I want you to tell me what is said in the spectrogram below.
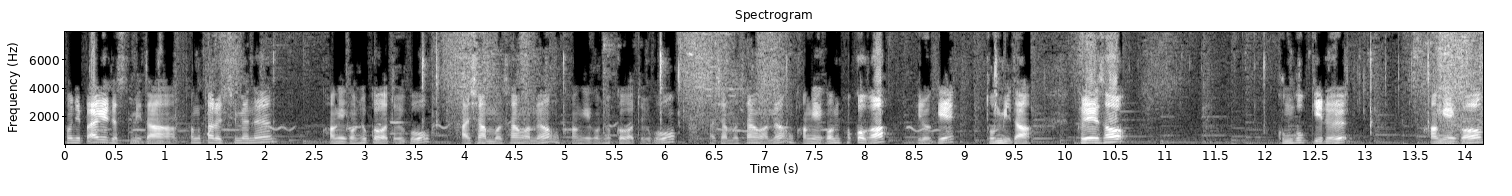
손이 빨개졌습니다. 평타를 치면은 광해검 효과가 돌고 다시 한번 사용하면 광해검 효과가 돌고 다시 한번 사용하면 광해검 효과가 이렇게 돕니다. 그래서 궁극기를 광해검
